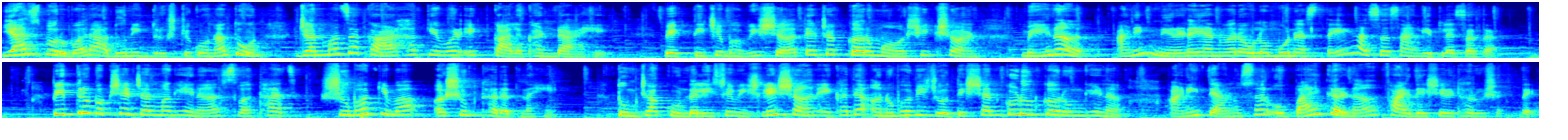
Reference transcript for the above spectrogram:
याचबरोबर आधुनिक दृष्टिकोनातून जन्माचा काळ हा केवळ एक कालखंड आहे. व्यक्तीचे भविष्य त्याच्या कर्म शिक्षण मेहनत आणि निर्णयांवर अवलंबून असते असं सांगितलं जातं. पितृपक्षात जन्म घेणं स्वतःच शुभ किंवा अशुभ ठरत नाही. तुमच्या कुंडलीचे विश्लेषण एखाद्या अनुभवी ज्योतिष्यांकडून करून घेणं आणि त्यानुसार उपाय करणं फायदेशीर ठरू शकते.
